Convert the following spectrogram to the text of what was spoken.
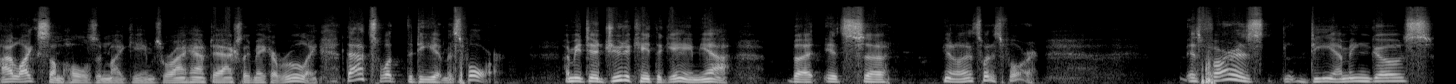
I like some holes in my games where I have to actually make a ruling. That's what the DM is for. I mean, to adjudicate the game, yeah, but it's uh, you know that's what it's for. As far as DMing goes,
